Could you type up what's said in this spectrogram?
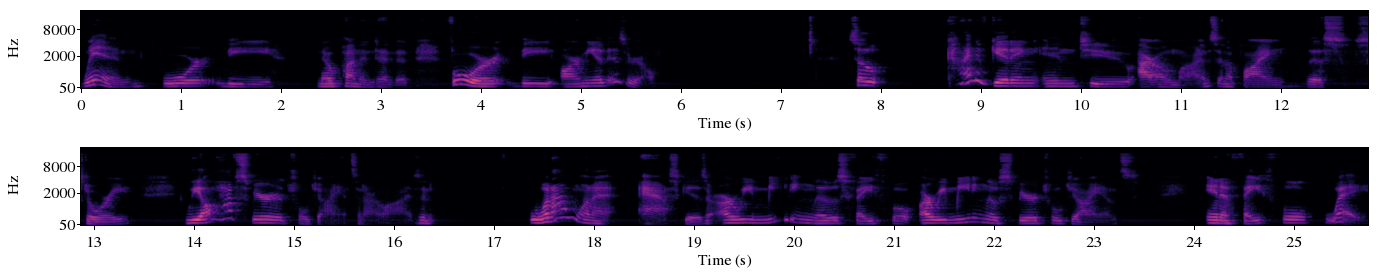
win for the, no pun intended, for the army of Israel. So, kind of getting into our own lives and applying this story, we all have spiritual giants in our lives. And what I want to ask is are we meeting those faithful are we meeting those spiritual giants in a faithful way?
